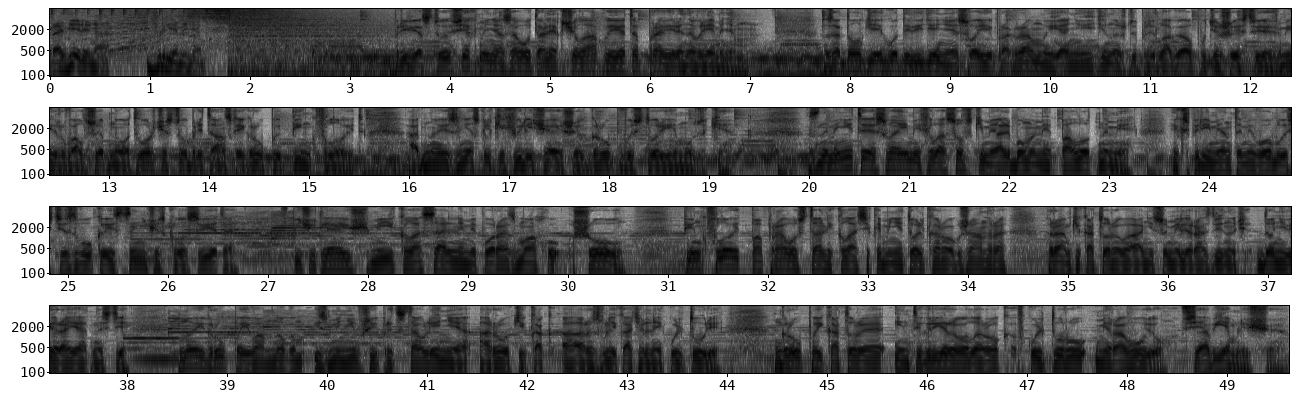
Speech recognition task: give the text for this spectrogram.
Проверено временем. Приветствую всех, меня зовут Олег Челап, и это «Проверено временем». За долгие годы ведения своей программы я не единожды предлагал путешествие в мир волшебного творчества британской группы Pink Floyd, одной из нескольких величайших групп в истории музыки. Знаменитая своими философскими альбомами-полотнами, экспериментами в области звука и сценического света, впечатляющими и колоссальными по размаху шоу, Pink Floyd по праву стали классиками не только рок-жанра, рамки которого они сумели раздвинуть до невероятности, но и группой, во многом изменившей представление о роке как о развлекательной культуре. Группой, которая интегрировала рок в культуру мировую, всеобъемлющую.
